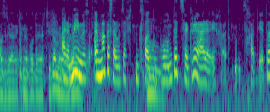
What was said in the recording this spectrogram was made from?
აზრი არ ექნებოდა ერთი და მეორე. არა მე იმას აი მაგას არ ვიძახით მთლად ბოლომდე ცეგრე არ არის ხა თქო ცხადია და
